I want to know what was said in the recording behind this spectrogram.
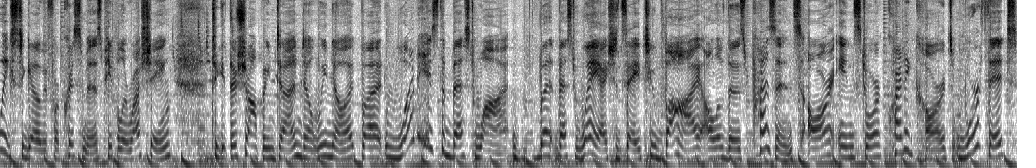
weeks to go before Christmas. People are rushing to get their shopping done, don't we know it? But what is the best, why, best way, I should say, to buy all of those presents? Are in-store credit cards worth it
